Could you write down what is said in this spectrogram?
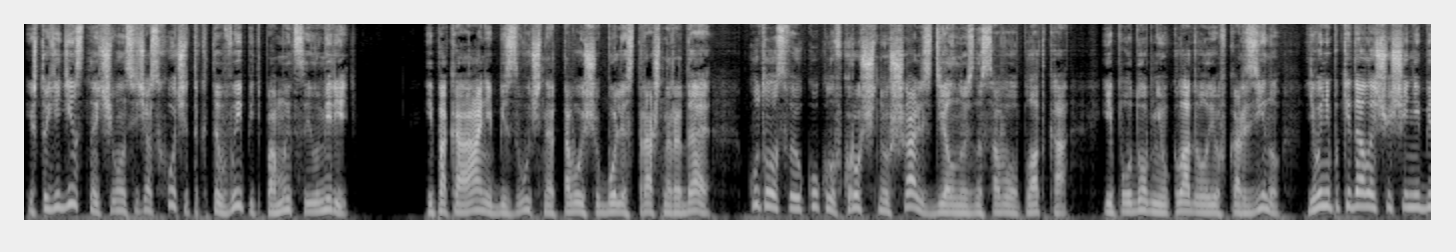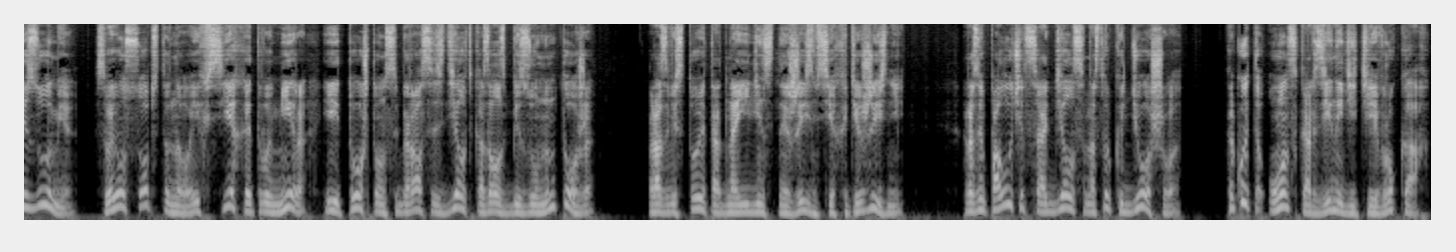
и что единственное, чего он сейчас хочет, так это выпить, помыться и умереть. И пока Аня, беззвучная от того еще более страшно рыдая, кутала свою куклу в крошечную шаль, сделанную из носового платка, и поудобнее укладывал ее в корзину, его не покидало ощущение безумия, своего собственного, их всех, этого мира, и то, что он собирался сделать, казалось безумным тоже. Разве стоит одна единственная жизнь всех этих жизней? Разве получится отделаться настолько дешево? Какой-то он с корзиной детей в руках,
